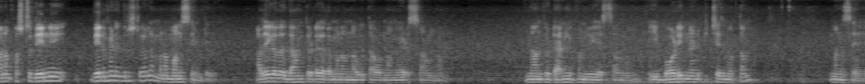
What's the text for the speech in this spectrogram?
మనం ఫస్ట్ దేన్ని దేనిపైన దృష్టి వల్ల మన మనసు ఏంటిది? అదే కదా దాంతో కదా మనం నవ్వుతూ ఉన్నాం ఏడుస్తూ ఉన్నాం. దాంతో అన్ని పనులు చేస్తూ ఉన్నాం. ఈ బాడీని నడిపించేది మొత్తం మనసే.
